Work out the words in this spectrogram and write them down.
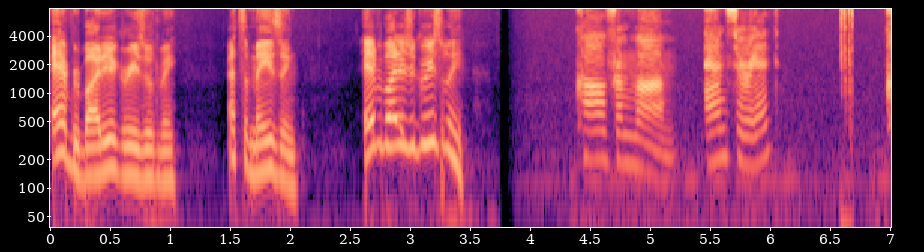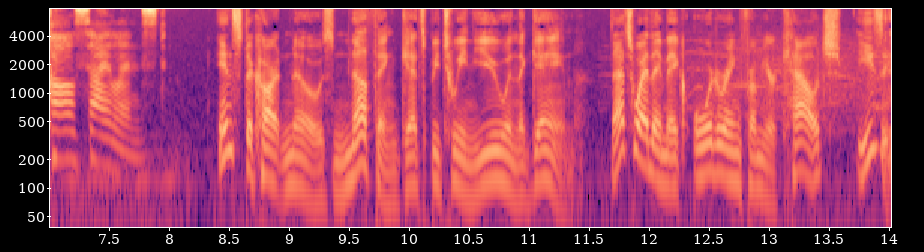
everybody agrees with me. That's amazing. Everybody agrees with me. Call from mom. Answer it. Call silenced. Instacart knows nothing gets between you and the game. That's why they make ordering from your couch easy.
